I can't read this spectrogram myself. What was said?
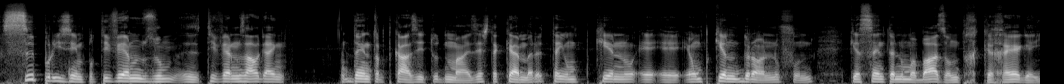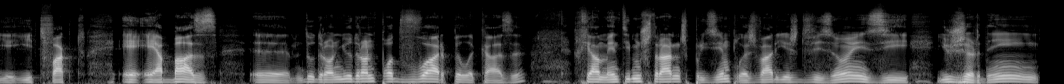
se por exemplo tivermos, um, tivermos alguém dentro de casa e tudo mais, esta câmara tem um pequeno, é, é, é, um pequeno drone no fundo, que assenta numa base onde recarrega e, e de facto é, é a base uh, do drone e o drone pode voar pela casa realmente e mostrar-nos, por exemplo, as várias divisões e, e o jardim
